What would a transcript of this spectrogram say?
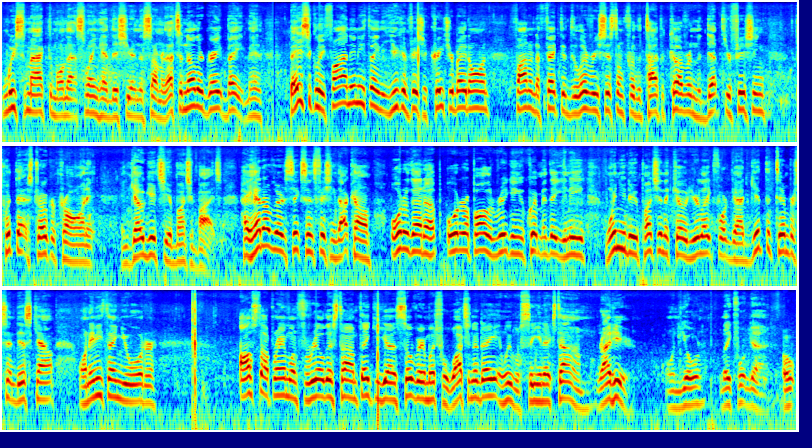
we smacked them on that swing head this year in the summer. That's another great bait, man. Basically, find anything that you can fish a creature bait on, find an effective delivery system for the type of cover and the depth you're fishing, put that stroker crawl on it, and go get you a bunch of bites. Hey, head over there to 6thsensefishing.com, order that up, order up all the rigging equipment that you need. When you do, punch in the code Your Lake Fork Guide, get the 10% discount on anything you order. I'll stop rambling for real this time. Thank you guys so very much for watching today, and we will see you next time right here on Your Lake Fork Guide. Oh,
